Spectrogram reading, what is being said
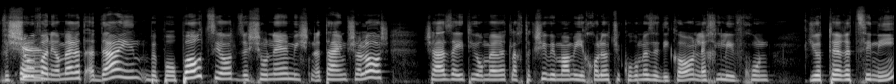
ושוב, כן. אני אומרת, עדיין, בפרופורציות, זה שונה משנתיים-שלוש, שאז הייתי אומרת לך, תקשיבי, ממי, יכול להיות שקוראים לזה דיכאון, לכי לאבחון יותר רציני,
